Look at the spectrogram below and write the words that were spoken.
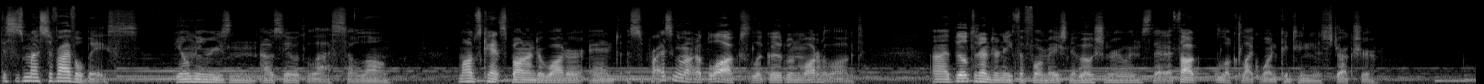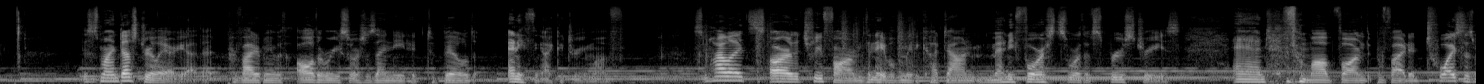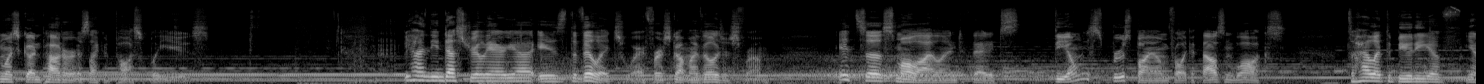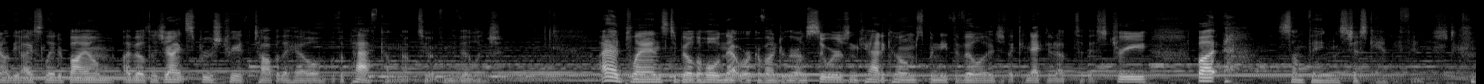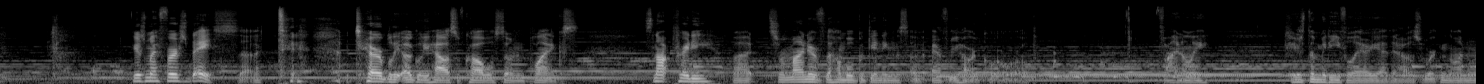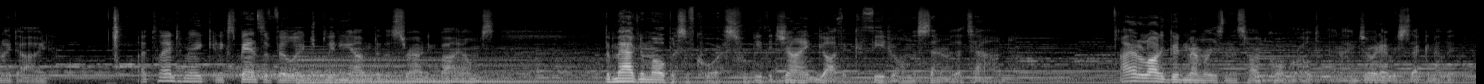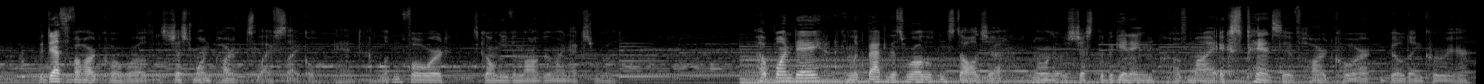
This is my survival base. The only reason I was able to last so long. Mobs can't spawn underwater, and a surprising amount of blocks look good when waterlogged. I built it underneath a formation of ocean ruins that I thought looked like one continuous structure. This is my industrial area that provided me with all the resources I needed to build anything I could dream of. Some highlights are the tree farm that enabled me to cut down many forests worth of spruce trees, and the mob farm that provided twice as much gunpowder as I could possibly use. Behind the industrial area is the village where I first got my villagers from. It's a small island that it's the only spruce biome for like a thousand blocks. To highlight the beauty of, you know, the isolated biome, I built a giant spruce tree at the top of the hill with a path coming up to it from the village. I had plans to build a whole network of underground sewers and catacombs beneath the village that connected up to this tree, but some things just can't be finished. Here's my first base, a, terribly ugly house of cobblestone and planks. It's not pretty, but it's a reminder of the humble beginnings of every hardcore world. Finally, here's the medieval area that I was working on when I died. I plan to make an expansive village bleeding out into the surrounding biomes. The magnum opus, of course, would be the giant Gothic cathedral in the center of the town. I had a lot of good memories in this hardcore world, and I enjoyed every second of it. The death of a hardcore world is just one part of its life cycle, and I'm looking forward to going even longer in my next world. I hope one day I can look back at this world with nostalgia, knowing it was just the beginning of my expansive hardcore building career.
